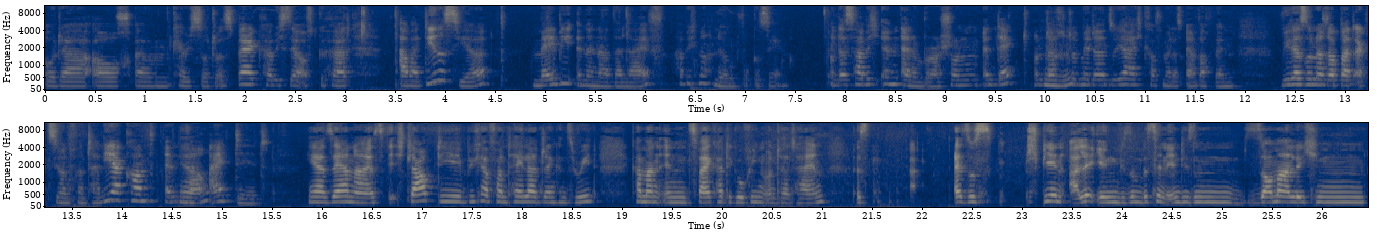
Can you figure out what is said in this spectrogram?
oder auch ähm, Carrie Soto is Back habe ich sehr oft gehört. Aber dieses hier, Maybe in Another Life, habe ich noch nirgendwo gesehen. Und das habe ich in Edinburgh schon entdeckt und dachte mir dann so, ja, ich kaufe mir das einfach, wenn wieder so eine Rabattaktion von Thalia kommt. And Ja. now I did. Ja, sehr nice. Ich glaube, die Bücher von Taylor Jenkins Reid kann man in zwei Kategorien unterteilen. Es, also es spielen alle irgendwie so ein bisschen in diesem sommerlichen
